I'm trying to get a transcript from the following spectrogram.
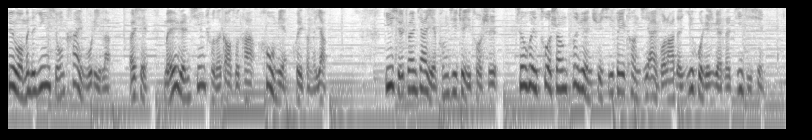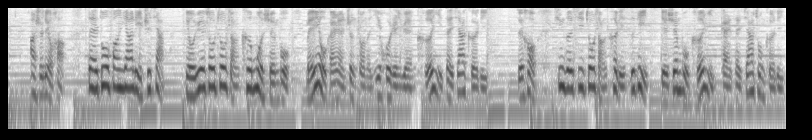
对我们的英雄太无礼了，而且没人清楚地告诉他后面会怎么样。”医学专家也抨击这一措施，称会挫伤自愿去西非抗击埃博拉的医护人员的积极性。二十六号，在多方压力之下，纽约州州长科莫宣布，没有感染症状的医护人员可以在家隔离。随后，新泽西州长克里斯蒂也宣布可以改在家中隔离。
